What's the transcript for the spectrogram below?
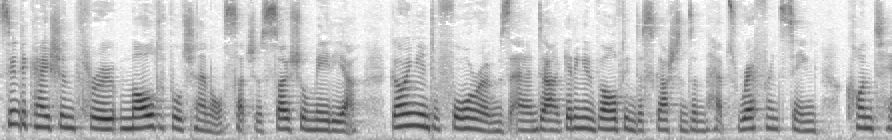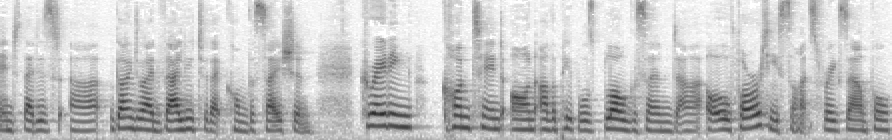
Syndication through multiple channels such as social media, going into forums and uh, getting involved in discussions and perhaps referencing content that is uh, going to add value to that conversation, creating content on other people's blogs and uh, authority sites, for example,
